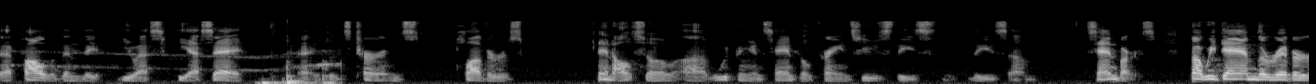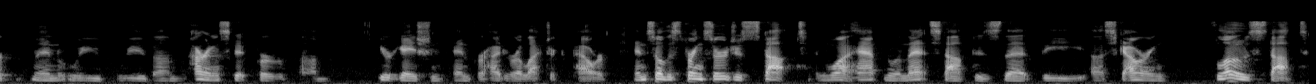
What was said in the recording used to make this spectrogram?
that fall within the U.S. ESA. That includes terns, plovers, and also uh, whooping and sandhill cranes use these these um, sandbars. But we dam the river and we we've um, harnessed it for um, irrigation and for hydroelectric power. And so the spring surges stopped. And what happened when that stopped is that the uh, scouring flows stopped.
